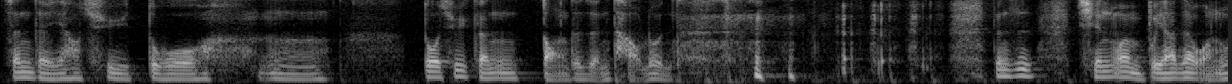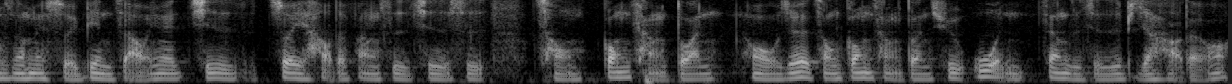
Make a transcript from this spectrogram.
真的要去多，嗯，多去跟懂的人讨论。但是千万不要在网络上面随便找，因为其实最好的方式其实是从工厂端。哦，我觉得从工厂端去问，这样子其实是比较好的哦。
